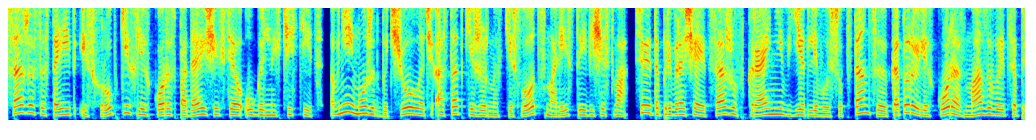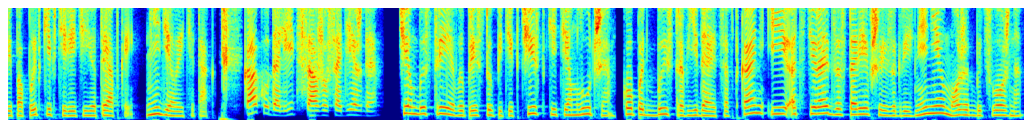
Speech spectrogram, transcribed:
Сажа состоит из хрупких, легко распадающихся угольных частиц. В ней может быть щелочь, остатки жирных кислот, смолистые вещества. Все это превращает сажу в крайне въедливую субстанцию, которая легко размазывается при попытке втереть ее тряпкой. Не делайте так. Как удалить сажу с одежды? Чем быстрее вы приступите к чистке, тем лучше. Копоть быстро въедается в ткань, и отстирать застаревшие загрязнения может быть сложно.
